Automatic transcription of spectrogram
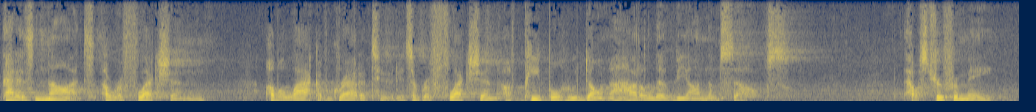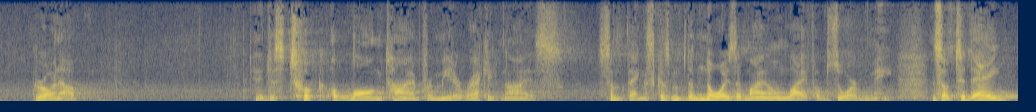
That is not a reflection of a lack of gratitude. It's a reflection of people who don't know how to live beyond themselves. That was true for me growing up. And it just took a long time for me to recognize some things because the noise of my own life absorbed me. And so today,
